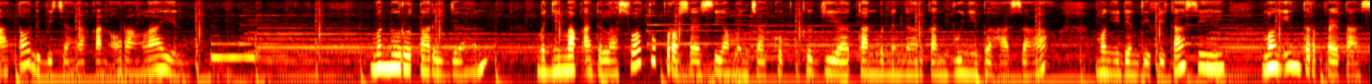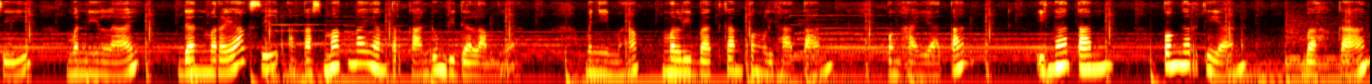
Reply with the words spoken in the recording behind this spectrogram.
atau dibicarakan orang lain. Menurut Tarigan, menyimak adalah suatu proses yang mencakup kegiatan mendengarkan bunyi bahasa, mengidentifikasi, menginterpretasi, menilai, dan mereaksi atas makna yang terkandung di dalamnya. Menyimak melibatkan penglihatan, penghayatan, ingatan, pengertian, bahkan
